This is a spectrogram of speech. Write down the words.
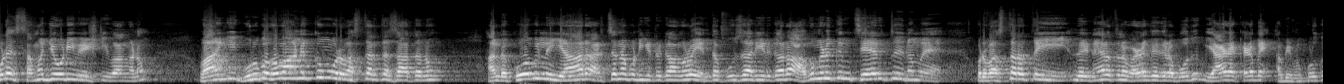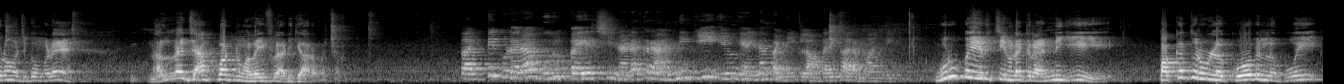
கூட சமஜோடி வேஷ்டி வாங்கணும். வாங்கி குரு பகவானுக்கும் ஒரு வஸ்திரத்தை சாத்தணும். அந்த கோவிலில் யார் அர்ச்சனை பண்ணிக்கிட்டு இருக்காங்களோ எந்த பூசாரி இருக்காரோ அவங்களுக்கும் சேர்த்து நம்ம ஒரு வஸ்திரத்தை இந்த நேரத்தில் வழங்குகிற போது வியாழக்கிழமை அப்படி நம்ம கொடுக்குறோம் வச்சுக்கோங்களேன் நல்ல ஜாக்பாட் நம்ம லைஃப்பில் அடிக்க ஆரம்பிச்சிடும் பர்டிகுலரா குரு பயிற்சி நடக்கிற அன்னைக்கு இவங்க என்ன பண்ணிக்கலாம்? பரிகாரம் மாதிரி குரு பயிற்சி நடக்கிற அன்னைக்கு பக்கத்தில் உள்ள கோவிலில் போய்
